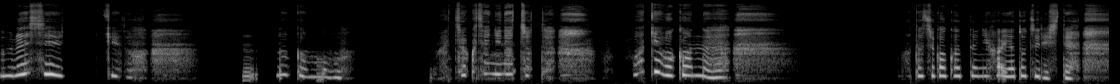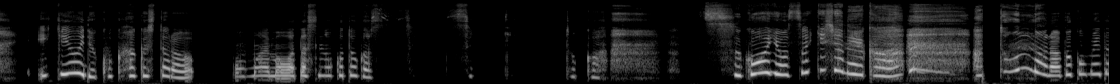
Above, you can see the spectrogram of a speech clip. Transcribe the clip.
う、嬉しいけど、なんかもう、めちゃくちゃになっちゃって、わけわかんねえ。私が勝手に早とちりして、勢いで告白したら、お前も私のことがす、好きとか、すごいよ、好きじゃねえか。あ、どんなラブコメだ。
